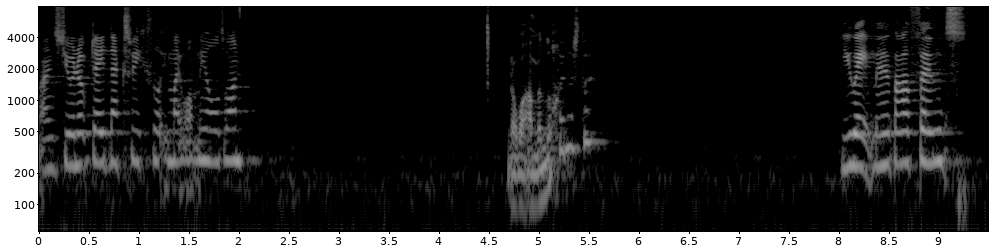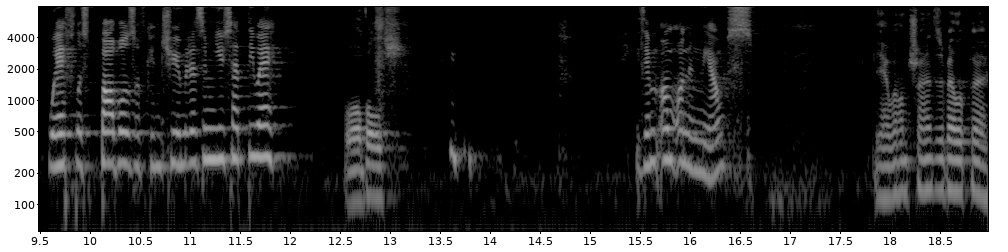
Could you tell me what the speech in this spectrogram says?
Mine's due an update next week. Thought you might want my old one. No, what I'm looking, is there? You hate mobile phones? Worthless baubles of consumerism, you said they were. Baubles. You didn't want one in the house. Yeah, well, I'm trying to develop a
